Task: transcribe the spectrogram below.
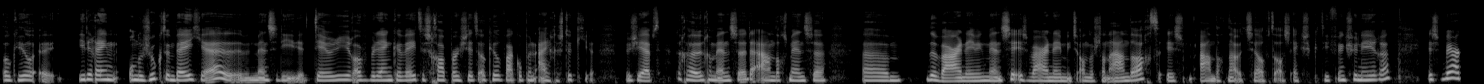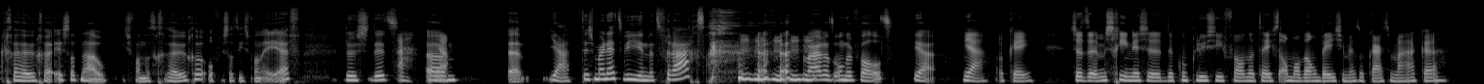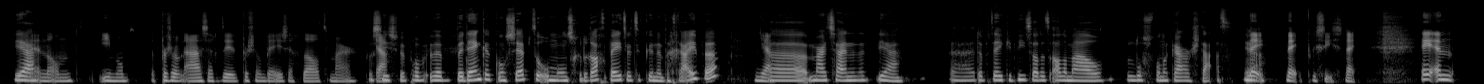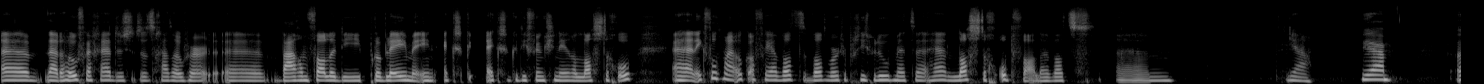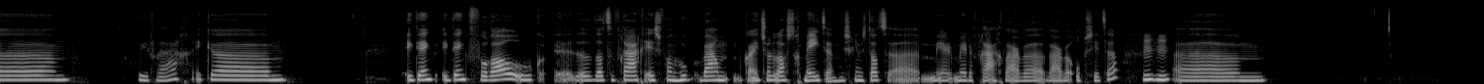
ook heel... Iedereen onderzoekt een beetje. Hè? Mensen die theorieën over bedenken, wetenschappers... zitten ook heel vaak op hun eigen stukje. Dus je hebt de geheugenmensen, de aandachtsmensen... Um, de waarneming mensen. Is waarnemen iets anders dan aandacht? Is aandacht nou hetzelfde als executief functioneren? Is werkgeheugen, is dat nou iets van het geheugen of is dat iets van EF? Dus dit, ah, ja. Uh, ja, het is maar net wie je het vraagt waar het onder valt. Ja, ja oké. Okay. Dus het, misschien is de conclusie van het heeft allemaal wel een beetje met elkaar te maken. Ja. En dan iemand, persoon A zegt dit, persoon B zegt dat. Maar precies, ja. we, we, bedenken concepten om ons gedrag beter te kunnen begrijpen. Ja. Uh, maar het zijn, ja, uh, dat betekent niet dat het allemaal los van elkaar staat. Ja. Nee, nee, precies. Nee. Hey, en uh, nou, de hoofdvraag, hè, dus dat gaat over uh, waarom vallen die problemen in ex executief functioneren lastig op? en ik vroeg mij ook af, ja, wat, wat wordt er precies bedoeld met hè, lastig opvallen? Wat, um, ja. Ja, um, goede vraag. Ik. Um ik denk, ik denk vooral hoe, uh, dat de vraag is van hoe, waarom kan je het zo lastig meten? Misschien is dat uh, meer, meer de vraag waar we, waar we op zitten. Mm -hmm. um,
